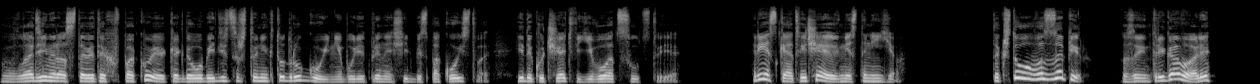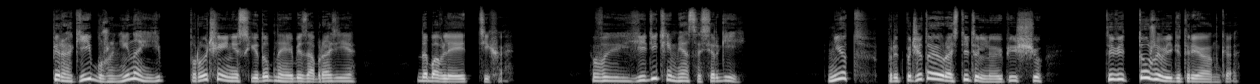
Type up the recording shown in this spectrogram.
Владимир оставит их в покое, когда убедится, что никто другой не будет приносить беспокойство и докучать в его отсутствие. Резко отвечаю вместо нее. «Так что у вас за пир? Заинтриговали?» «Пироги, буженина и прочее несъедобное безобразие», — добавляет тихо. «Вы едите мясо, Сергей?» «Нет, предпочитаю растительную пищу. Ты ведь тоже вегетарианка?»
